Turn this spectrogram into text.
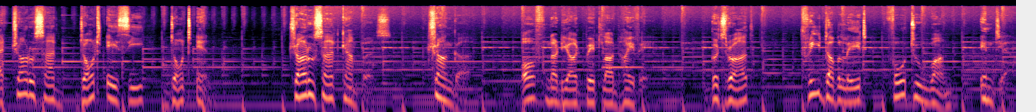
at charusat.ac.in. Charusat Campus, Changa, off Nadiad Petlad Highway, Gujarat 388421, India.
